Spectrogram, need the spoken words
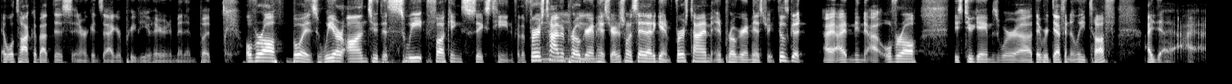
and we'll talk about this in our Gonzaga preview here in a minute. But overall, boys, we are on to the sweet fucking 16 for the first time mm-hmm. in program history. I just want to say that again, first time in program history. Feels good. I, I mean, uh, overall, these two games were uh, they were definitely tough. I, I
